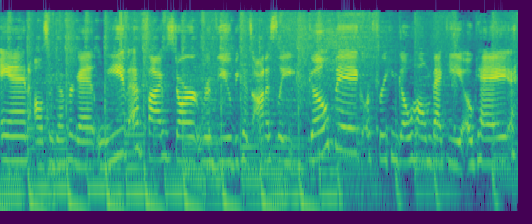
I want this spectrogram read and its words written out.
And also, don't forget, leave a five star review because honestly, go big or freaking go home, Becky, okay?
